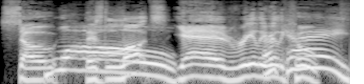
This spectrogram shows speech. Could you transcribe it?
So Whoa. there's lots. Yeah, really, really cool.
